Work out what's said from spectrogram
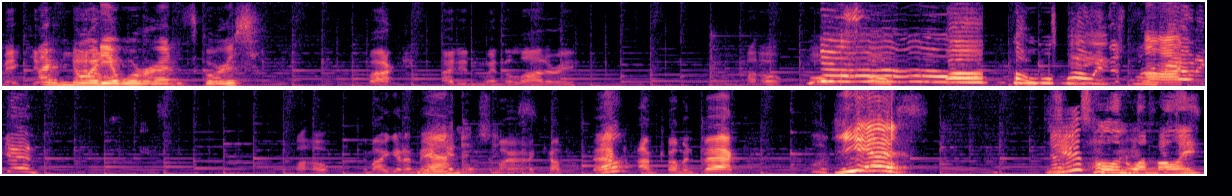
make it. I have no now. idea where we're at in scores. Fuck. I didn't win the lottery. Uh oh. Oh, No! oh. Oh, oh, he just threw me out again! Uh oh. Am I gonna make Nah, it? no Am I, I chance. come back? Oh. I'm coming back. Yes! Did you just hole in one, Molly?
